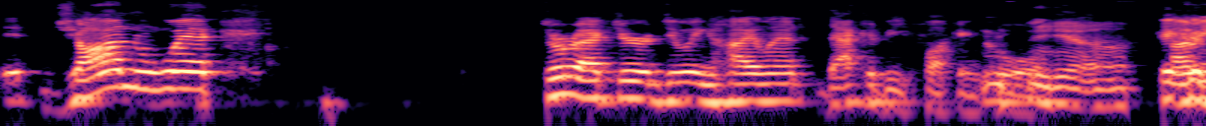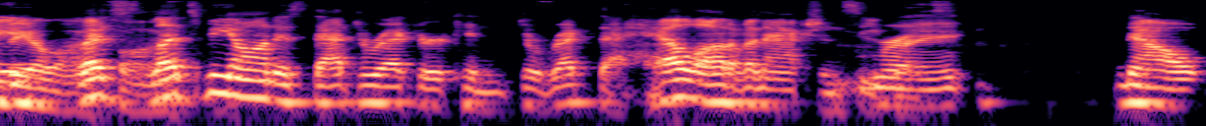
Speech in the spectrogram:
it, John Wick director doing Highland. That could be fucking cool. Yeah. It I could mean, be a lot let's of fun. let's be honest. That director can direct the hell out of an action sequence. Right. Now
